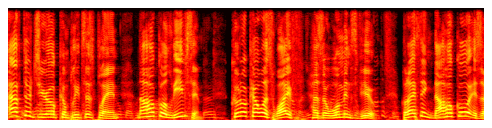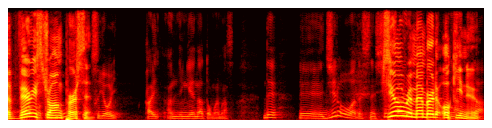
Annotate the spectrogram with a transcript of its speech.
After Jiro completes his plane, Nahoko leaves him. Kurokawa's wife has a woman's view, but I think Nahoko is a very strong person. Jiro remembered Okinu,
